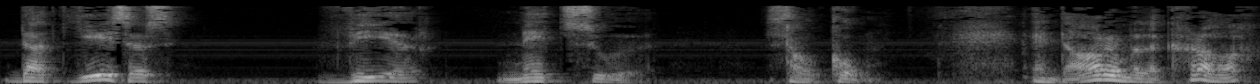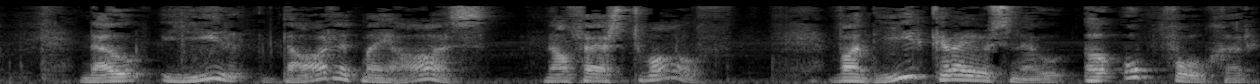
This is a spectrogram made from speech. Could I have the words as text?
dat Jesus weer net so sal kom. En daarom wil ek graag nou hier dadelik my haas na vers 12. Want hier kry ons nou 'n opvolger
